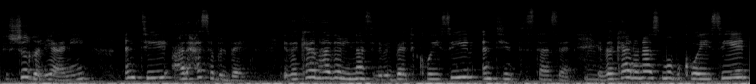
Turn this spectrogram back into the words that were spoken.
في الشغل يعني أنت على حسب البيت. إذا كان هذول الناس اللي بالبيت كويسين أنت تستانسين. إذا كانوا ناس مو كويسين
